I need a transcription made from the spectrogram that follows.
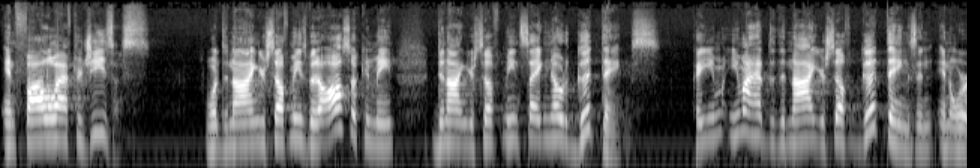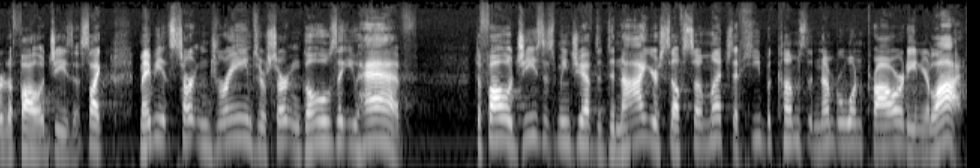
and follow after Jesus. What denying yourself means, but it also can mean denying yourself means saying no to good things. Okay, you, you might have to deny yourself good things in, in order to follow Jesus. Like maybe it's certain dreams or certain goals that you have. To follow Jesus means you have to deny yourself so much that He becomes the number one priority in your life.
